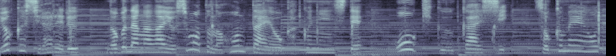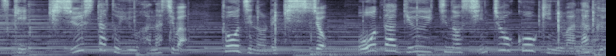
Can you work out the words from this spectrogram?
よく知られる信長が義元の本体を確認して大きく迂回し側面を突き奇襲したという話は当時の歴史書太田牛一の新朝後期にはなく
